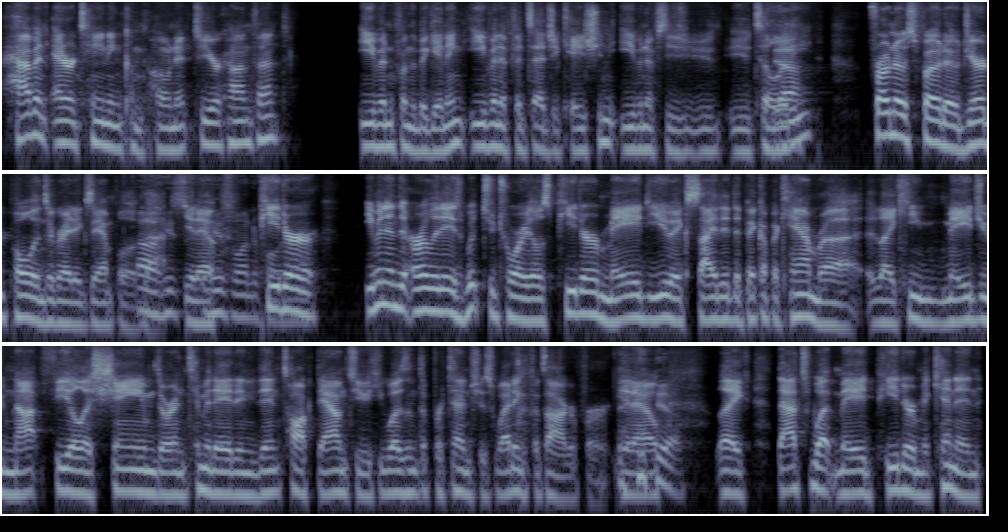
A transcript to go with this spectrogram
Have an entertaining component to your content, even from the beginning, even if it's education, even if it's u- utility. Fro Knows Photo, Jared Polin's a great example of Oh, that. he's, you know, he's wonderful. Peter, even in the early days with tutorials, Peter made you excited to pick up a camera. Like he made you not feel ashamed or intimidated and he didn't talk down to you. He wasn't the pretentious wedding photographer, you know? yeah. like that's what made Peter McKinnon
